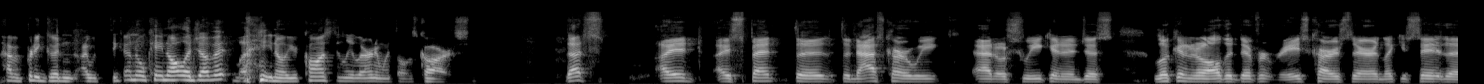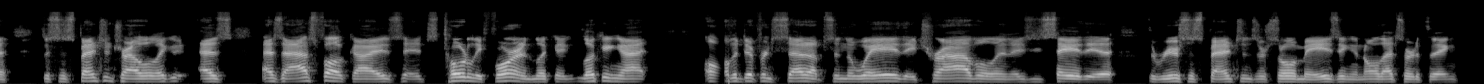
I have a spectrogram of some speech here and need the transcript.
have a pretty good and i would think an okay knowledge of it but you know you're constantly learning with those cars. That's I I spent the the NASCAR week at Ohsweken and just looking at all the different race cars there. And like you say the the suspension travel like as as asphalt guys it's totally foreign. Looking looking at all the different setups and the way they travel. And as you say the the rear suspensions are so amazing and all that sort of thing.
